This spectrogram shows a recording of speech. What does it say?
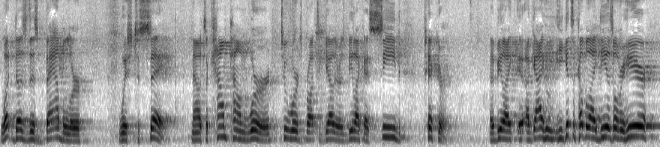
What does this babbler wish to say? Now, it's a compound word, two words brought together. It'd be like a seed picker. It'd be like a guy who he gets a couple ideas over here,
